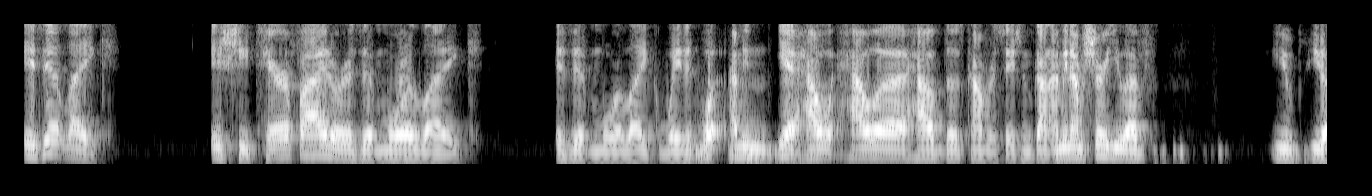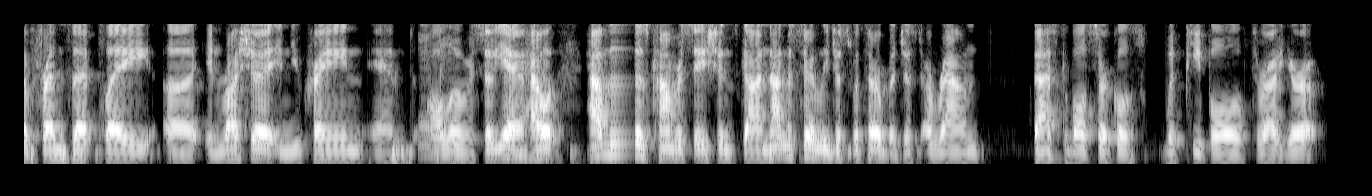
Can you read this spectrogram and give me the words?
is it like is she terrified or is it more like is it more like waited what i mean yeah how how uh how have those conversations gone? I mean i'm sure you have you you have friends that play uh in russia in ukraine and mm-hmm. all over. So yeah how, how have those conversations gone not necessarily just with her but just around basketball circles with people throughout europe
